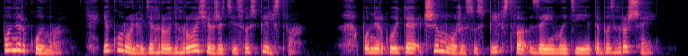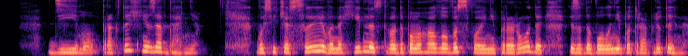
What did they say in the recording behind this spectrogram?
Поміркуймо, яку роль відіграють гроші в житті суспільства. Поміркуйте, чи може суспільство взаємодіяти без грошей. Діємо практичні завдання. В усі часи винахідництво допомагало в освоєнні природи і задоволенні потреб людини.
